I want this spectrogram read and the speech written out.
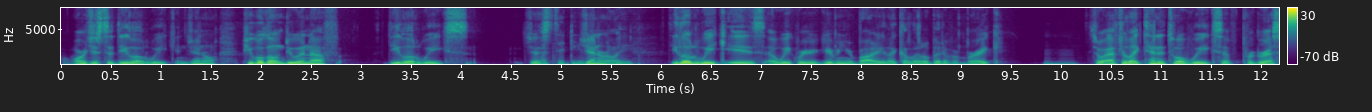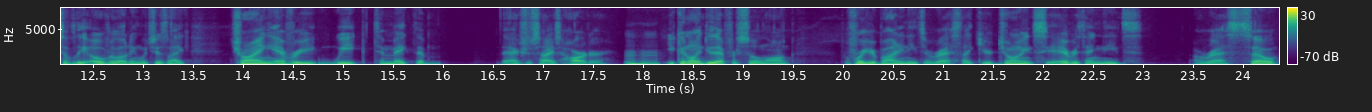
or just a deload week in general. People don't do enough deload weeks. Just What's a deload generally. week? Deload week is a week where you're giving your body like a little bit of a break. Mhm. So after like 10 to 12 weeks of progressively overloading, which is like trying every week to make the the exercise harder. Mhm. You can only do that for so long before your body needs a rest. Like your joints, everything needs a rest. So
